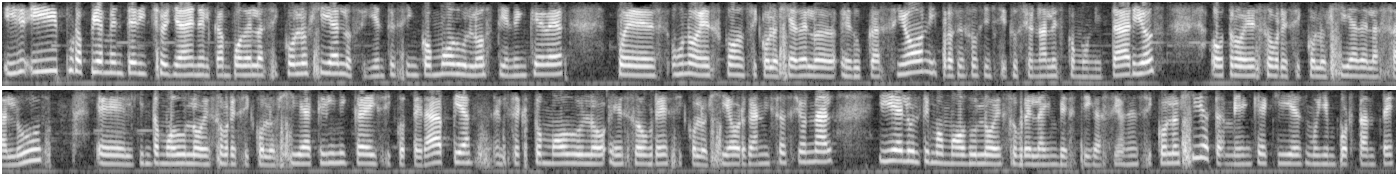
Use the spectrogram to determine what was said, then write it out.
Y, y, propiamente dicho ya en el campo de la psicología, los siguientes cinco módulos tienen que ver, pues uno es con psicología de la educación y procesos institucionales comunitarios, otro es sobre psicología de la salud, el quinto módulo es sobre psicología clínica y psicoterapia, el sexto módulo es sobre psicología organizacional y el último módulo es sobre la investigación en psicología, también que aquí es muy importante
